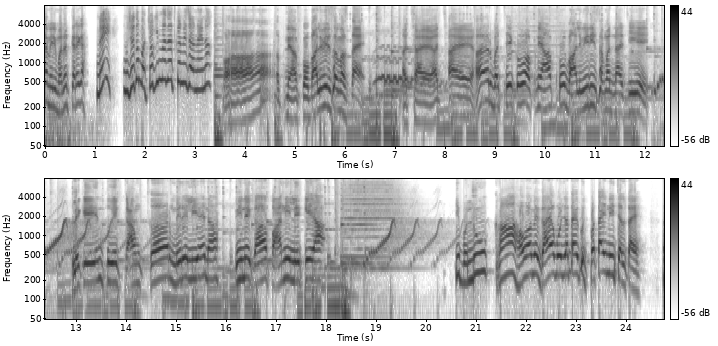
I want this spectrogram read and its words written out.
बेटा मेरी मदद करेगा? नहीं मुझे तो बच्चों की मदद करने जाना है ना। वाह, अपने आप को बालवीर समझता है। अच्छा है अच्छा है हर बच्चे को अपने आप को बालवीर ही समझना चाहिए। लेकिन तू एक काम कर मेरे लिए ना पीने का पानी लेके आ। ये बल्लू कहाँ हवा में गायब हो जाता है कुछ पता ही नहीं चलता है।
